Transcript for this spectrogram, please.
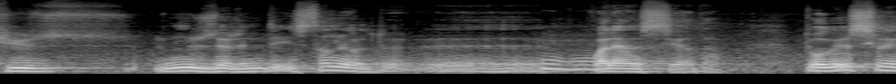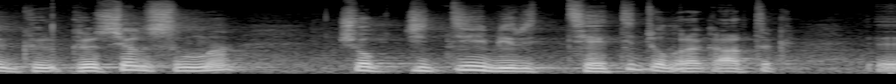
200'ün üzerinde insan öldü e, Valencia'da. Dolayısıyla kü- küresel ısınma çok ciddi bir tehdit olarak artık e,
